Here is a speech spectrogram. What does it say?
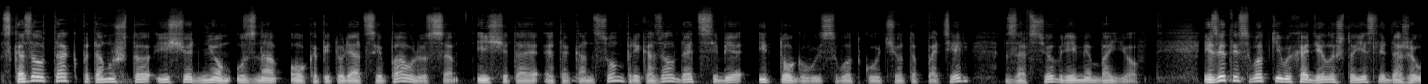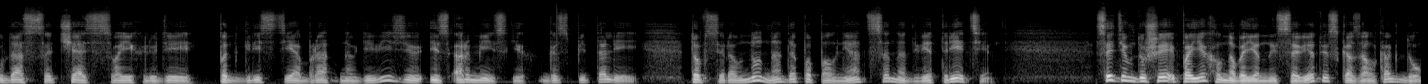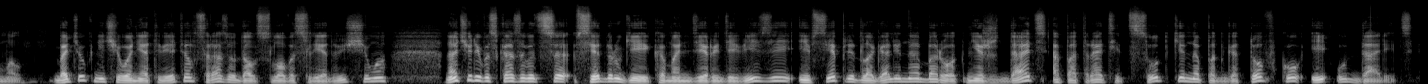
Сказал так, потому что еще днем, узнав о капитуляции Паулюса и считая это концом, приказал дать себе итоговую сводку учета потерь за все время боев. Из этой сводки выходило, что если даже удастся часть своих людей подгрести обратно в дивизию из армейских госпиталей, то все равно надо пополняться на две трети. С этим в душе поехал на военный совет и сказал, как думал. Батюк ничего не ответил, сразу дал слово следующему. Начали высказываться все другие командиры дивизии, и все предлагали наоборот не ждать, а потратить сутки на подготовку и ударить.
